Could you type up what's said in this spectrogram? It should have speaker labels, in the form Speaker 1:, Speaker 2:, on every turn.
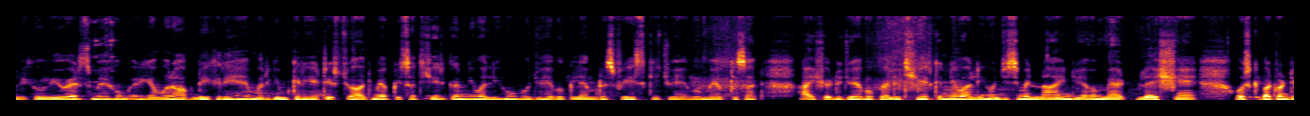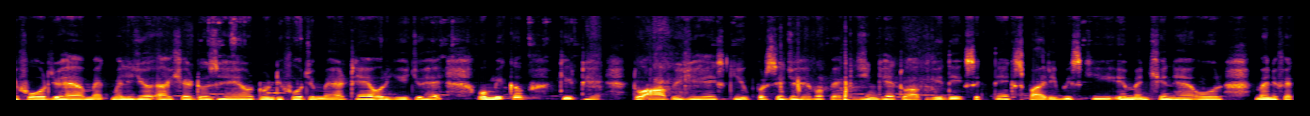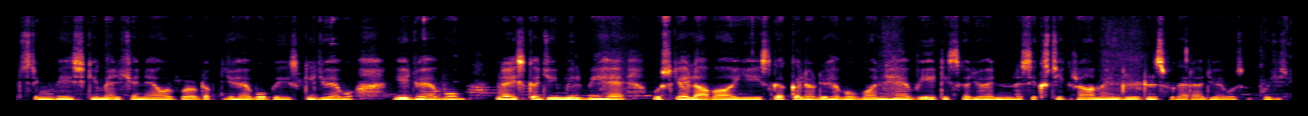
Speaker 1: Viewers मैं हूँ मरियम और आप देख रहे हैं मरियम क्रिएटिव्स जो आज मैं आपके साथ शेयर करने वाली हूँ वो जो है वो ग्लैमरस फेस की जो है वो मैं आपके साथ आई शेडो जो है वो पैलेट शेयर करने वाली हूँ जिसमें नाइन जो है वो मैट ब्लश हैं और उसके बाद ट्वेंटी फोर जो है मैकमेली जो आई शेडोज़ हैं और ट्वेंटी फोर जो मैट हैं और ये जो है वो मेकअप किट है तो आप जो है इसके ऊपर से जो है वो पैकेजिंग है तो आप ये देख सकते हैं एक्सपायरी भी इसकी मैंशन है और मैन्युफैक्चरिंग भी इसकी मैंशन है और प्रोडक्ट जो है वो भी इसकी जो है वो ये जो है वो इसका जीमेल भी है। उसके अलावा ये इसका कलर जो है वो वन है। वेट इसका जो है सिक्सटी ग्राम है। इंग्रेडिएंट्स वगैरह जो है वो सब कुछ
